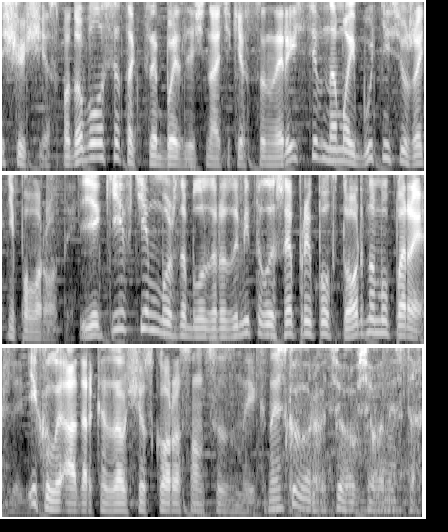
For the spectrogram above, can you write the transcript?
Що ще сподобалося, так це безліч натяків сценаристів на майбутні сюжетні повороти, які, втім, можна було зрозуміти лише при повторному перегляді. І коли Адар казав, що скоро сонце зникне, Скоро цього всього не стане.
